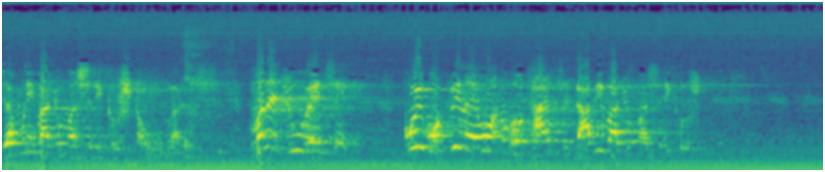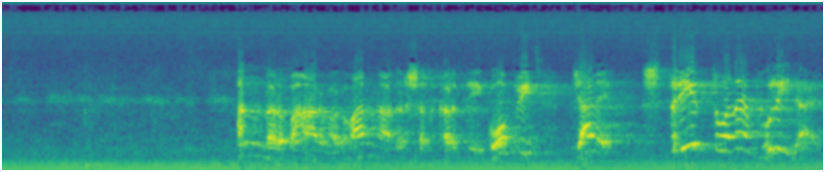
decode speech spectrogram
જમણી બાજુમાં શ્રી કૃષ્ણ ઊભા મને જુએ છે. કોઈ ગોપીને એવો અનુભવ થાય છે, ડાબી બાજુમાં શ્રી અંદર બહાર ભગવાનના દર્શન કરતી ગોપી જયારે સ્ત્રીત્વને ભૂલી જાય.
